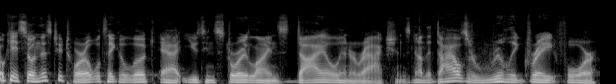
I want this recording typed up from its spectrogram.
Okay, so in this tutorial, we'll take a look at using Storyline's dial interactions. Now, the dials are really great for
